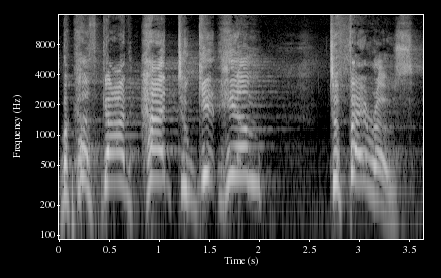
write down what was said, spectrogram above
Because God had to get him to Pharaoh's.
